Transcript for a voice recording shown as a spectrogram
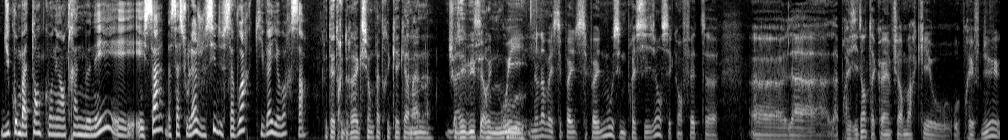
du combattant qu'on est en train de mener. Et, et ça, bah, ça soulage aussi de savoir qu'il va y avoir ça. Peut-être une réaction de Patrick Eckermann. Je Ben, vous ai vu faire une moue. Oui, non, non, mais c'est pas, c'est pas une moue, c'est une précision. C'est qu'en fait, euh, euh, la, la présidente a quand même fait remarquer aux, aux prévenus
